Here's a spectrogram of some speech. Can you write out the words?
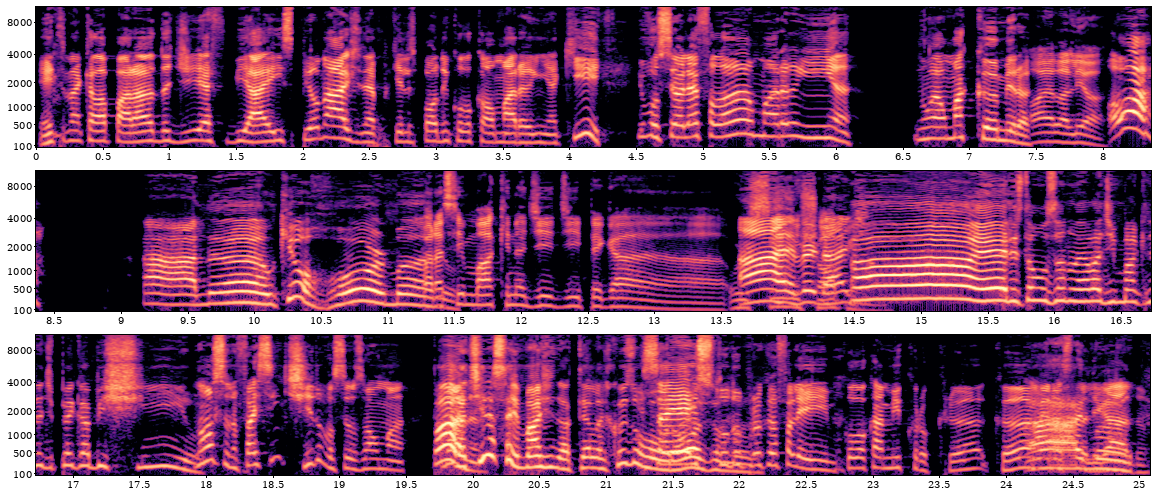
entra naquela parada de FBI e espionagem, né? Porque eles podem colocar uma aranha aqui e você olhar e falar, ah, uma aranha. Não é uma câmera. Olha ela ali, ó. Olha lá! Ah, não, que horror, mano. Parece máquina de, de pegar ursinho Ah, é verdade. shopping. Ah, é, eles estão usando ela de máquina de pegar bichinho. Nossa, não faz sentido você usar uma. Para, Mano, tira essa imagem da tela, que coisa Isso horrorosa. aí é estudo mano. pro que eu falei, colocar microcâmeras, tá Ai, ligado? mano.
